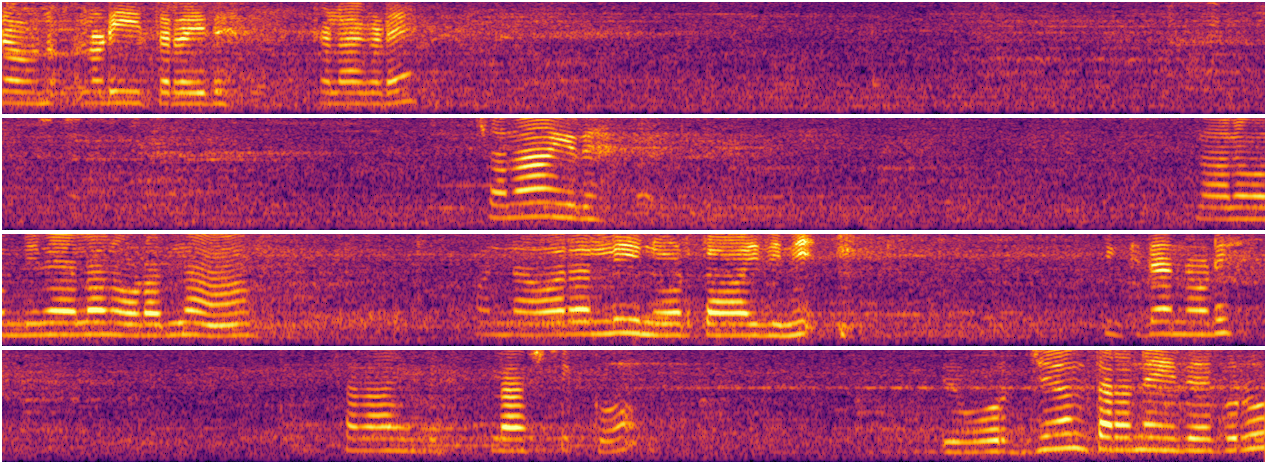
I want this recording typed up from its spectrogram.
ಡೌನು ನೋಡಿ ಈ ಥರ ಇದೆ. ಕೆಳಗಡೆ. ಚೆನ್ನಾಗಿದೆ. ನಾನು ಒಂದಿನ ಎಲ್ಲ ನೋಡೋದನ್ನ ಒನ್ ಅವರಲ್ಲಿ ನೋಡ್ತಾ ಇದ್ದೀನಿ. ಈ ಗಿಡ ನೋಡಿ. ಚೆನ್ನಾಗಿದೆ ಪ್ಲಾಸ್ಟಿಕ್ಕು ಇದು ಒರಿಜಿನಲ್ ಥರನೇ ಇದೆ ಗುರು.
